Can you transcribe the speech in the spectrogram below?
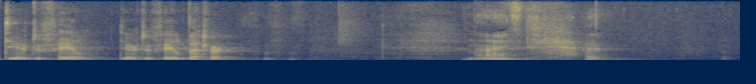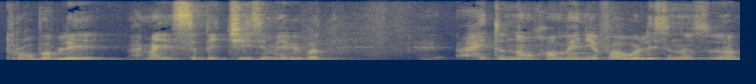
dare to fail, dare to fail better. Nice. Uh, probably, I mean, it's a bit cheesy maybe, but I don't know how many of our listeners are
